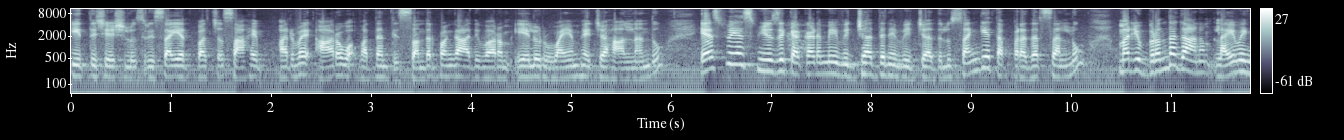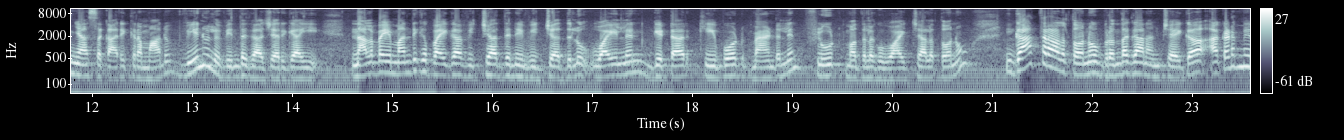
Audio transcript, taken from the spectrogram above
కీర్తిశేషులు శ్రీ సయ్యద్ బచ్చ సాహెబ్ అరవై ఆరవ వర్ధంతి సందర్భంగా ఆదివారం ఏలూరు వైఎంహెచ్ హాల్ నందు ఎస్విఎస్ మ్యూజిక్ అకాడమీ విద్యార్థిని విద్యార్థులు సంగీత ప్రదర్శనలు మరియు బృందగానం లైవ్ విన్యాస కార్యక్రమాలు వేణుల విందుగా జరిగాయి. నలభై మందికి పైగా విద్యార్థిని విద్యార్థులు violin guitar keyboard mandolin flute మొదలగు వాయిద్యాలతోనూ గాత్రాలతోనూ బృందగానం చేయగా academy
